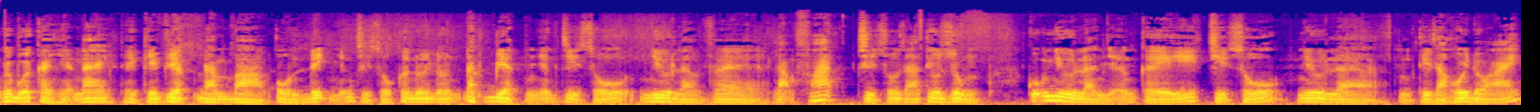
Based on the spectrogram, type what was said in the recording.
cái bối cảnh hiện nay thì cái việc đảm bảo ổn định những chỉ số cân đối lớn, đặc biệt những chỉ số như là về lạm phát, chỉ số giá tiêu dùng cũng như là những cái chỉ số như là tỷ giá hối đoái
